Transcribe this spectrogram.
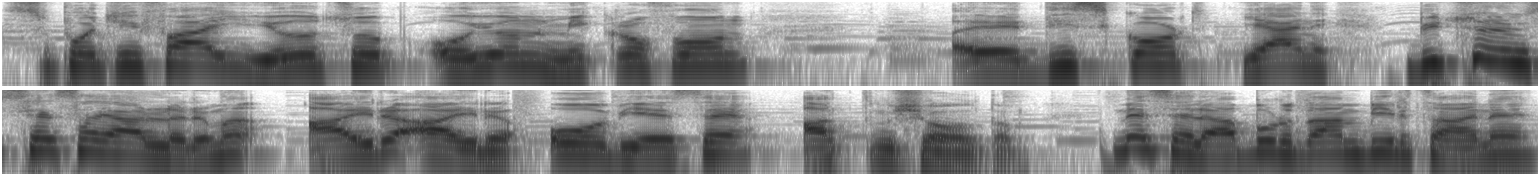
Spotify, YouTube, oyun, mikrofon, e, Discord yani bütün ses ayarlarımı ayrı ayrı OBS'e atmış oldum. Mesela buradan bir tane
